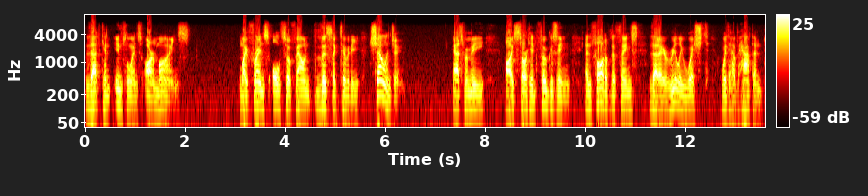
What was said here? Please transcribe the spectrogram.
that can influence our minds. My friends also found this activity challenging. As for me, I started focusing and thought of the things that I really wished would have happened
